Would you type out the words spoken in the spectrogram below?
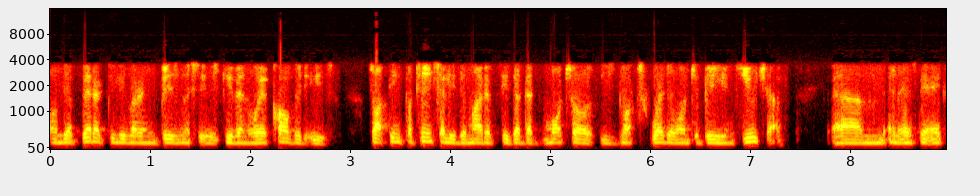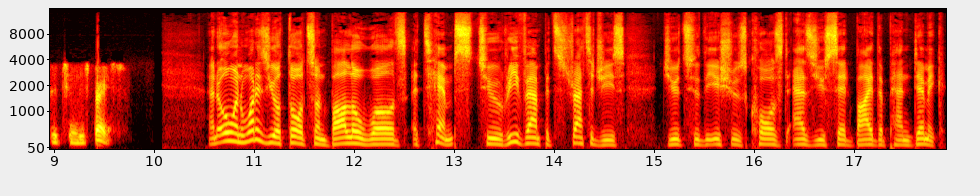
on their better delivering businesses given where COVID is. So I think potentially they might have figured that motor is not where they want to be in future, um, and hence they're exiting the space. And Owen, what is your thoughts on Barloworld's attempts to revamp its strategies due to the issues caused, as you said, by the pandemic?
